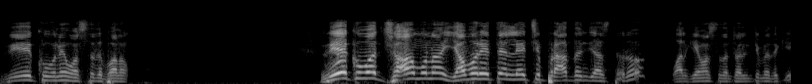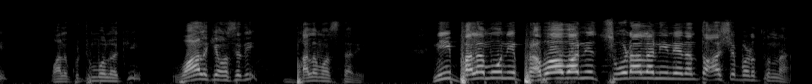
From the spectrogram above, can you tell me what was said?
వేకువనే వస్తుంది బలం. వేకువ జామున ఎవరైతే లేచి ప్రార్థన చేస్తారో వాళ్ళకి ఏమొస్తుంది అంటే వాళ్ళ ఇంటి మీదకి వాళ్ళ కుటుంబంలోకి వాళ్ళకి ఏమొస్తుంది బలం వస్తుంది. నీ బలము నీ ప్రభావాన్ని చూడాలని నేనెంతో ఆశపడుతున్నా.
